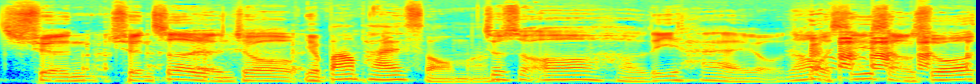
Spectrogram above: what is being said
全全车的人就有帮他拍手吗？就说哦，好厉害哦。然后我心里想说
